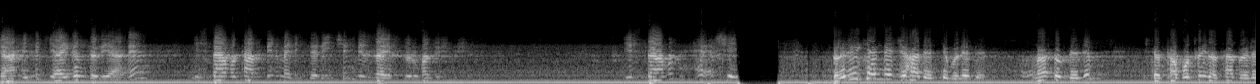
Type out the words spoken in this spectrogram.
Cahillik yaygındır yani. İslam'ı tam bilmedikleri için biz zayıf duruma düşmüşüz. İslam'ın her şey Ölürken de cihad etti bu dedi. Nasıl dedim? İşte tabutuyla ta böyle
